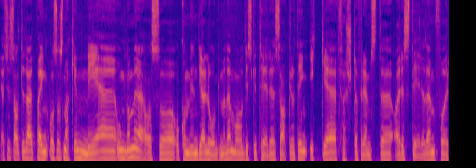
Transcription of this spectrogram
Jeg syns alltid det er et poeng å snakke med eh, ungdommer. Også, å komme i en dialog med dem og diskutere saker og ting. Ikke først og fremst eh, arrestere dem for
